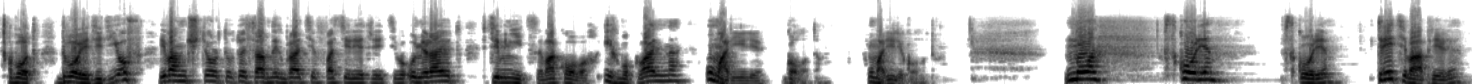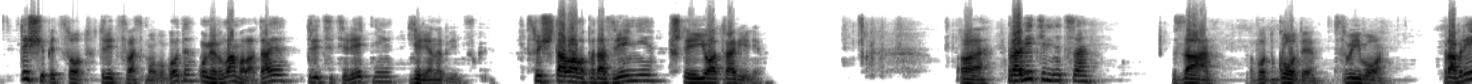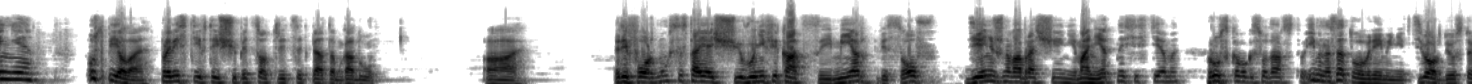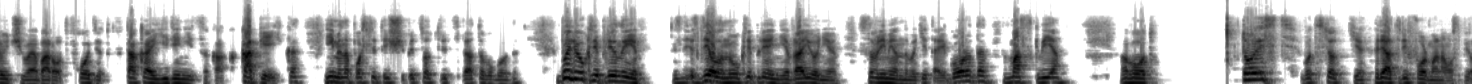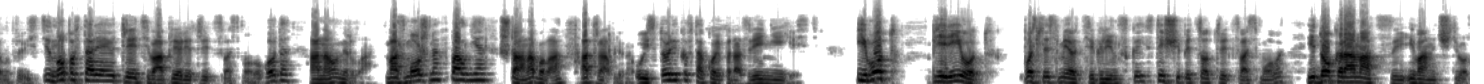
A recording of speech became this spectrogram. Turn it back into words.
вот двое дядьев Ивана IV, то есть родных братьев Василия III, умирают в темнице, в оковах. Их буквально уморили голодом. Уморили голодом. Но вскоре, вскоре, 3 апреля 1538 года умерла молодая 30-летняя Елена Глинская. Существовало подозрение, что ее отравили. А, правительница за вот годы своего правления успела провести в 1535 году а, реформу, состоящую в унификации мер, весов, денежного обращения, монетной системы, русского государства. Именно с этого времени в твердый устойчивый оборот входит такая единица, как копейка, именно после 1535 года. Были укреплены, сделаны укрепления в районе современного Китай-города, в Москве. Вот. То есть, вот все-таки ряд реформ она успела провести, но, повторяю, 3 апреля 1938 года она умерла. Возможно, вполне, что она была отравлена. У историков такое подозрение есть. И вот период после смерти Глинской с 1538 и до коронации Ивана IV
